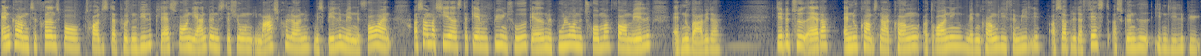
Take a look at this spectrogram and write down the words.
Ankommen til Fredensborg trådtes der på den lille plads foran jernbanestationen i marskolonne med spillemændene foran, og så marcheredes der gennem byens hovedgade med bulrende trommer for at melde, at nu var vi der. Det betød atter, at nu kom snart kongen og dronningen med den kongelige familie, og så blev der fest og skønhed i den lille by.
